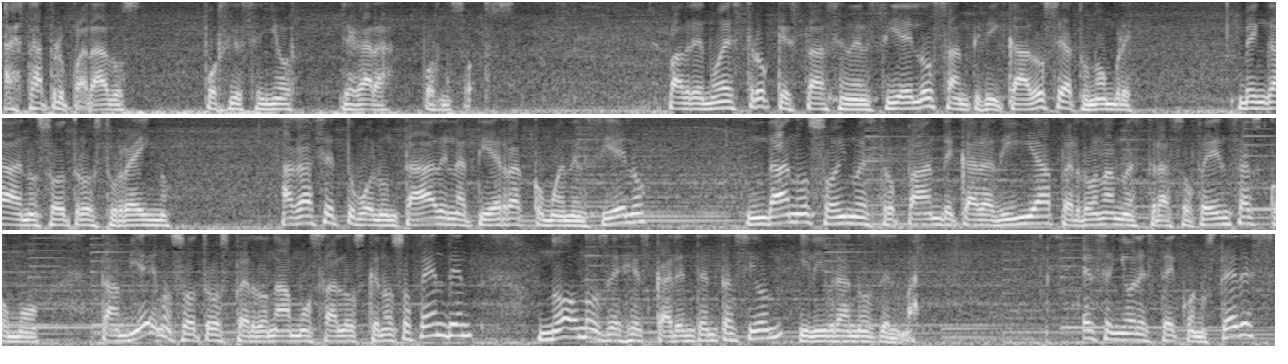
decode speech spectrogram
a estar preparados por si el Señor llegara por nosotros. Padre nuestro que estás en el cielo, santificado sea tu nombre. Venga a nosotros tu reino. Hágase tu voluntad en la tierra como en el cielo. Danos hoy nuestro pan de cada día, perdona nuestras ofensas como también nosotros perdonamos a los que nos ofenden. No nos dejes caer en tentación y líbranos del mal. El Señor esté con ustedes.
